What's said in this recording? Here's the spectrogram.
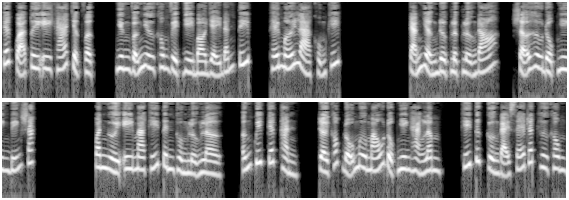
Kết quả tuy y khá chật vật, nhưng vẫn như không việc gì bò dậy đánh tiếp, thế mới là khủng khiếp. Cảm nhận được lực lượng đó, sở hưu đột nhiên biến sắc. Quanh người y ma khí tinh thuần lượng lờ, ấn quyết kết thành, trời khóc đổ mưa máu đột nhiên hàng lâm, khí tức cường đại xé rách hư không,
